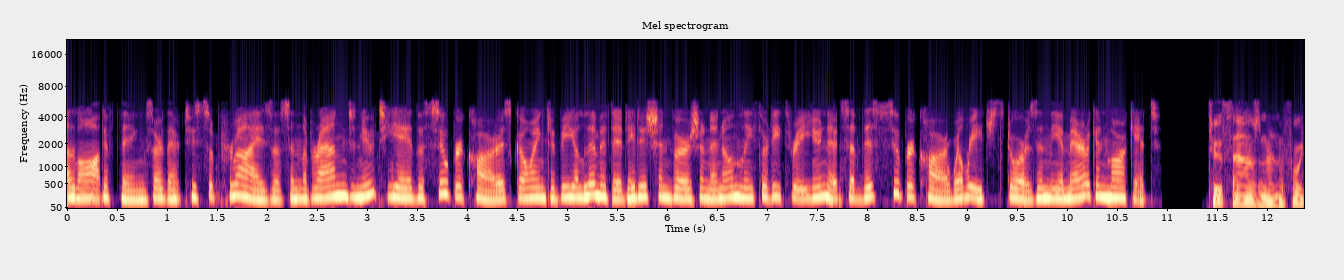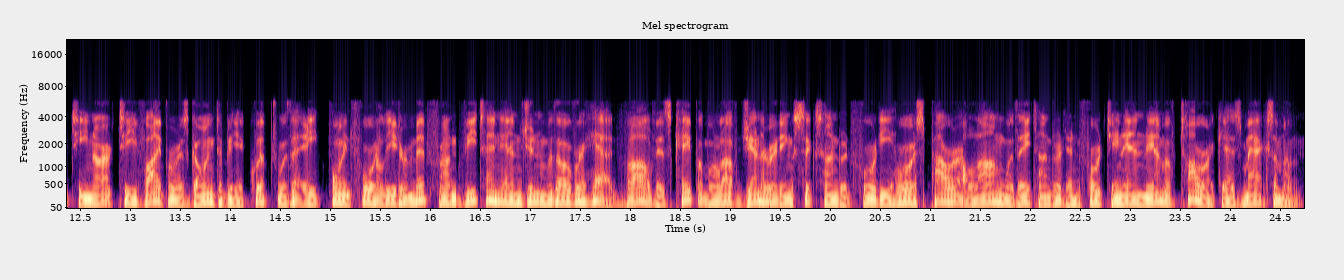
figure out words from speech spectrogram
A lot of things are there to surprise us in the brand new TA. The supercar is going to be a limited edition version and only 33 units of this supercar will reach stores in the American market. 2014 SRT Viper is going to be equipped with a 8.4-liter mid-front V10 engine with overhead valve is capable of generating 640 horsepower along with 814 Nm of torque as maximum.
